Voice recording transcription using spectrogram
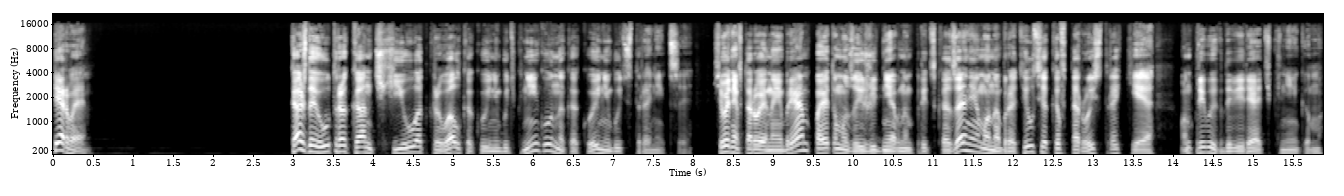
Первое. Каждое утро Кан Чхиу открывал какую-нибудь книгу на какой-нибудь странице. Сегодня 2 ноября, поэтому за ежедневным предсказанием он обратился ко второй строке. Он привык доверять книгам.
